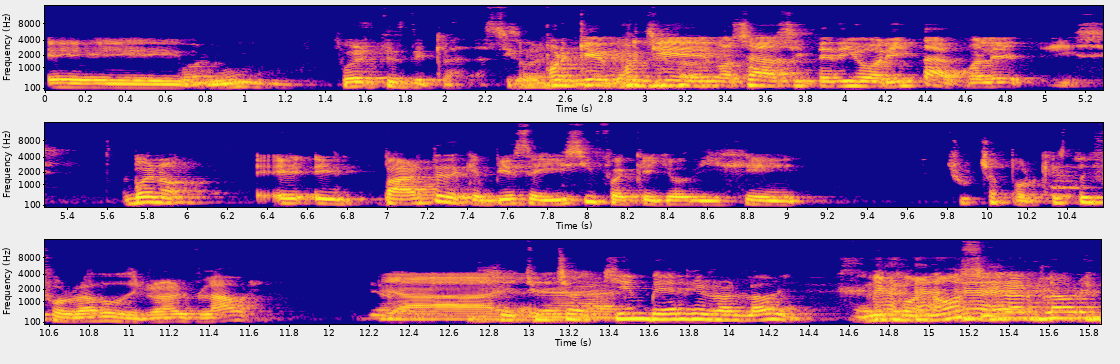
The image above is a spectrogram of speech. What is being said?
eh, Bueno. uh, fuertes declaraciones. Porque, porque, o sea, si te digo ahorita, ¿cuál es Easy? Bueno, eh, eh, parte de que empiece Easy fue que yo dije, chucha, ¿por qué estoy forrado de Ralph Lauren? Ya, dije, ya. chucha, ¿quién verga es Ralph Lauren? ¿Me conoce Ralph Lauren?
